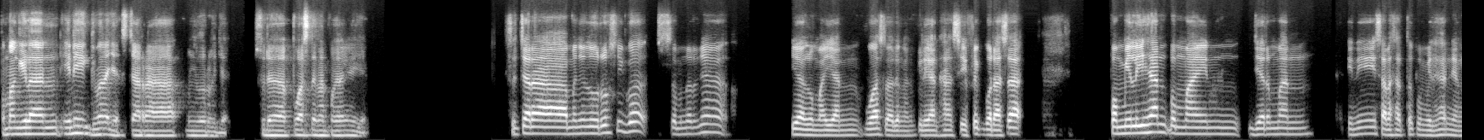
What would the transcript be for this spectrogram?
pemanggilan ini gimana aja secara menyeluruh aja sudah puas dengan panggilan ini ya secara menyeluruh sih gue sebenarnya ya lumayan puas lah dengan pilihan Hansi Flick. Gue rasa pemilihan pemain Jerman ini salah satu pemilihan yang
